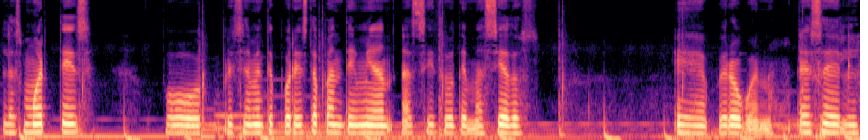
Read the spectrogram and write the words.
las muertes por precisamente por esta pandemia han sido demasiados. Eh, pero bueno, es el,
